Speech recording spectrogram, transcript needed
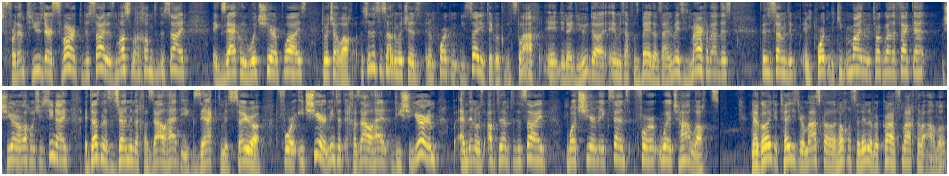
for them to use their svar to decide, it was Masal Chacham to decide exactly which shir applies to which halacha. So this is something which is an important. You said you take a look at the Tzlach, the Night Yehuda, in Mesachlis Beis, Zayin Beis. He's married about this. This is something important to keep in mind when we talk about the fact that shir and halacha Sinai. It doesn't necessarily mean that Chazal had the exact Messiah for each shir. It means that Chazal had the shirim, and then it was up to them to decide what shir makes sense for which halachas. Now going to Tezis Ramaskal Hilchas of across Machtav Alma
